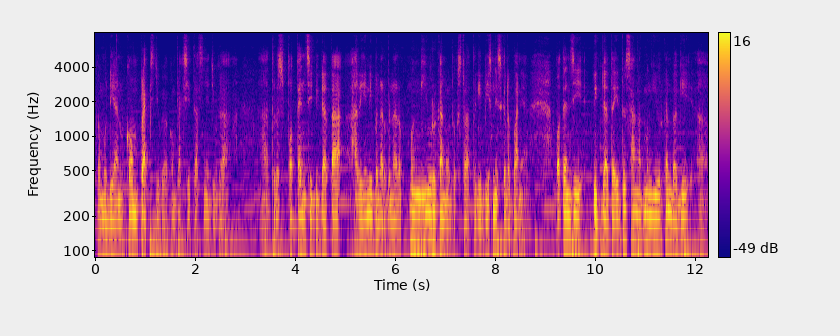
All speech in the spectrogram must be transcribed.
kemudian kompleks juga kompleksitasnya juga Uh, terus potensi big data hari ini benar-benar menggiurkan untuk strategi bisnis ke depannya. Potensi big data itu sangat menggiurkan bagi uh,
